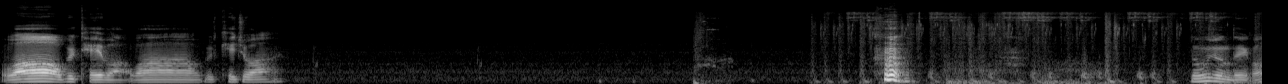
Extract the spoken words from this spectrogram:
와 어빌 대박. 와 어빌 개 좋아. 너무 좋은데 이거?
